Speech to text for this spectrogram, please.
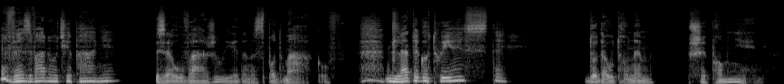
wezwano cię, panie? Zauważył jeden z podmaków. Dlatego tu jesteś, dodał tonem przypomnienia.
